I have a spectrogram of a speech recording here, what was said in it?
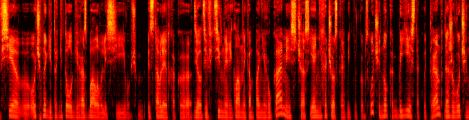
все, очень многие таргетологи разбаловались и, в общем, представляют, как э, делать эффективные рекламные кампании руками сейчас. Я не хочу оскорбить ни в коем случае, но как бы есть такой тренд даже в очень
